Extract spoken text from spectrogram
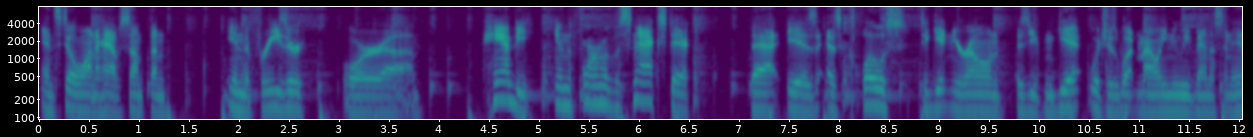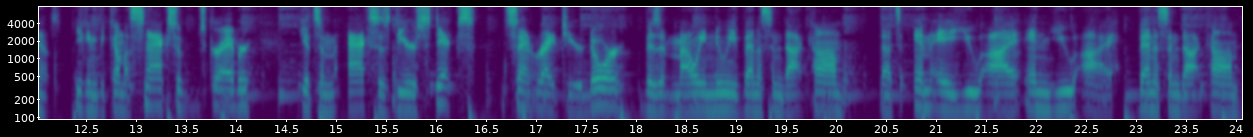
and still want to have something in the freezer or uh, handy in the form of a snack stick that is as close to getting your own as you can get, which is what Maui Nui venison is. You can become a snack subscriber, get some Axis deer sticks sent right to your door. Visit MauiNuiVenison.com. That's M A U I N U I venison.com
